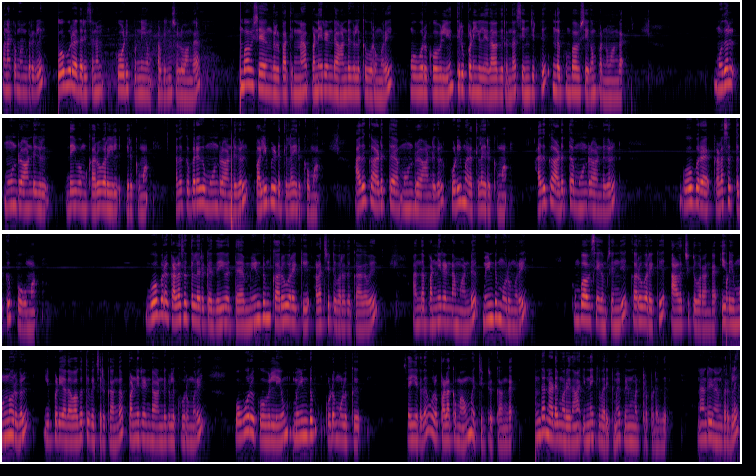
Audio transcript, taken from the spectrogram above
வணக்கம் நண்பர்களே. கோபுர தரிசனம் கோடி புண்ணியம் அப்படின்னு சொல்லுவாங்க. கும்பாபிஷேகங்கள் பார்த்திங்கன்னா பன்னிரெண்டு ஆண்டுகளுக்கு ஒரு முறை ஒவ்வொரு கோவில்லையும் திருப்பணிகள் ஏதாவது இருந்தால் செஞ்சுட்டு இந்த கும்பாபிஷேகம் பண்ணுவாங்க. முதல் மூன்று ஆண்டுகள் தெய்வம் கருவறையில் இருக்குமா? அதுக்கு பிறகு மூன்று ஆண்டுகள் பலிபீடத்தில் இருக்குமா? அதுக்கு அடுத்த மூன்று ஆண்டுகள் கொடிமரத்தில் இருக்குமா? அதுக்கு அடுத்த மூன்று ஆண்டுகள் கோபுர கலசத்துக்கு போகுமா? கோபுர கலசத்தில் இருக்க தெய்வத்தை மீண்டும் கருவறைக்கு அழைச்சிட்டு வர்றதுக்காகவே அந்த பன்னிரெண்டாம் ஆண்டு மீண்டும் ஒரு முறை கும்பாபிஷேகம் செஞ்சு கருவறைக்கு அழைச்சிட்டு வராங்க. இதனுடைய முன்னோர்கள் இப்படி அதை வகுத்து வச்சுருக்காங்க. பன்னிரெண்டு ஆண்டுகளுக்கு ஒரு முறை ஒவ்வொரு கோவில்லையும் மீண்டும் குடமுழுக்கு செய்கிறத ஒரு பழக்கமாகவும் வச்சிட்ருக்காங்க அந்த நடைமுறை தான் இன்றைக்கு வரைக்குமே பின்பற்றப்படுது. நன்றி நண்பர்களே.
